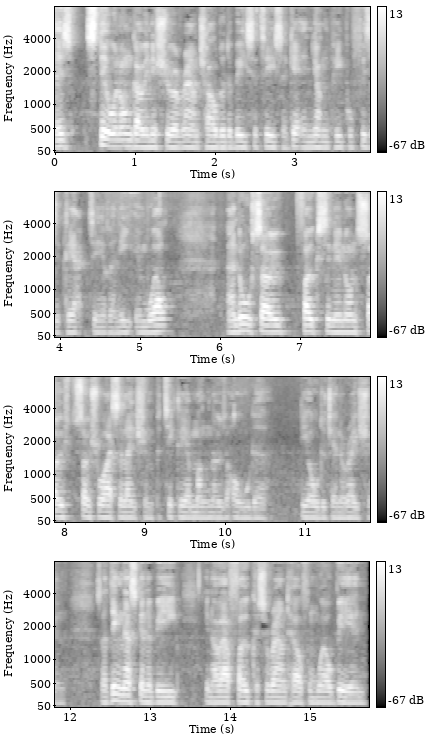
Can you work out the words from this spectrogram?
There's still an ongoing issue around childhood obesity, so getting young people physically active and eating well, and also focusing in on so, social isolation, particularly among those older, the older generation. So I think that's going to be, you know, our focus around health and well-being,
